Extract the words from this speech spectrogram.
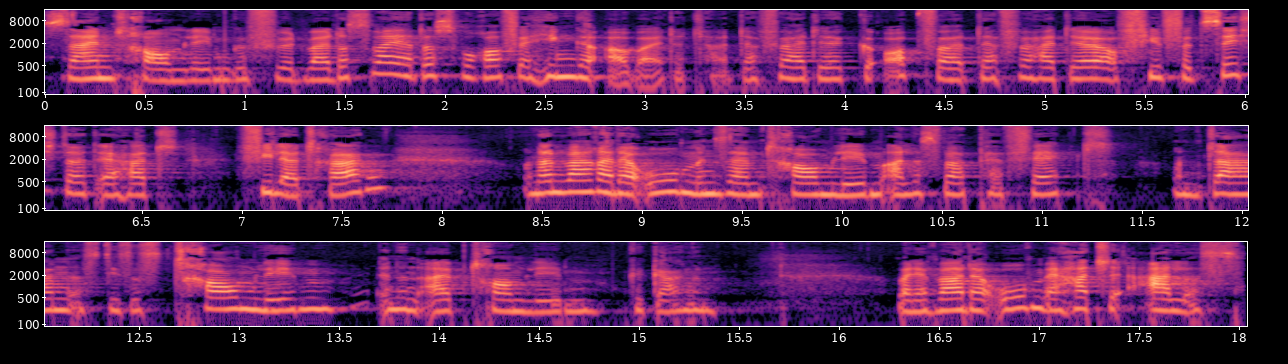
sein Traumleben geführt, weil das war ja das, worauf er hingearbeitet hat. Dafür hat er geopfert, dafür hat er auf viel verzichtet, er hat viel ertragen. Und dann war er da oben in seinem Traumleben, alles war perfekt. Und dann ist dieses Traumleben in ein Albtraumleben gegangen. Weil er war da oben, er hatte alles.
